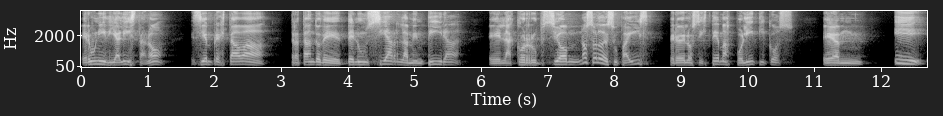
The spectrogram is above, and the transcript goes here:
era un idealista, ¿no? Siempre estaba tratando de denunciar la mentira, eh, la corrupción, no solo de su país, pero de los sistemas políticos. Em, y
